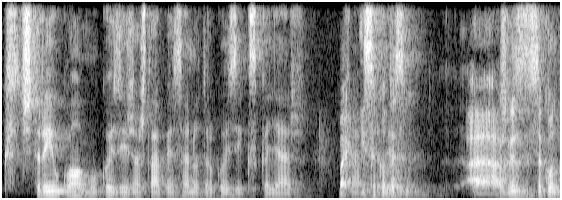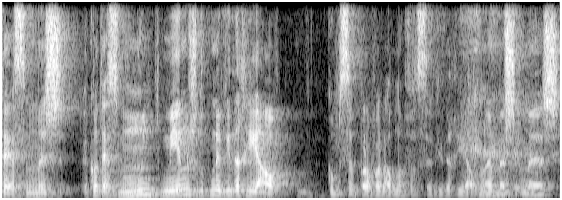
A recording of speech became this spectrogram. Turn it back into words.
que se distraiu com alguma coisa e já está a pensar noutra coisa e que se calhar. Bem, isso perdeu. acontece. Às vezes isso acontece, mas acontece muito menos do que na vida real. Como se a prova oral não fosse a vida real, não é? Mas, mas,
